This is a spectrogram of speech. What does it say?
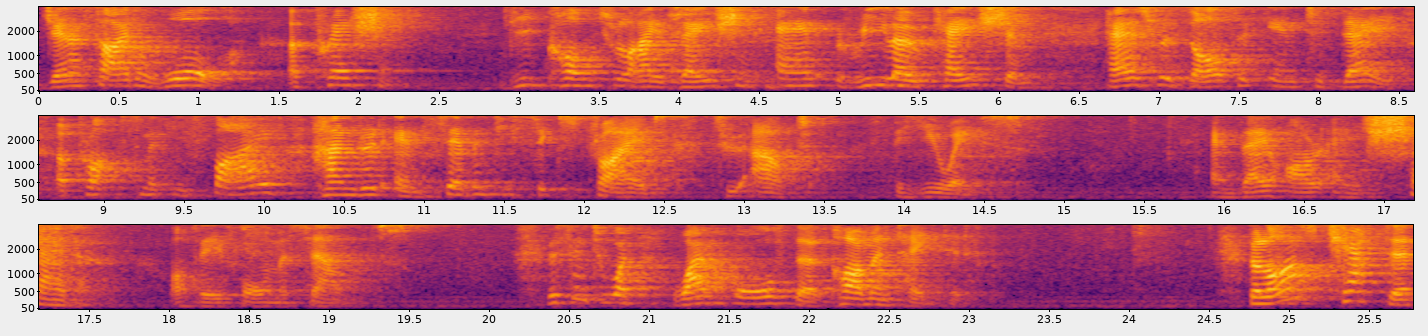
Genocidal war, oppression, deculturalization, and relocation has resulted in today approximately 576 tribes throughout the US. And they are a shadow of their former selves. Listen to what one author commentated. The last chapter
